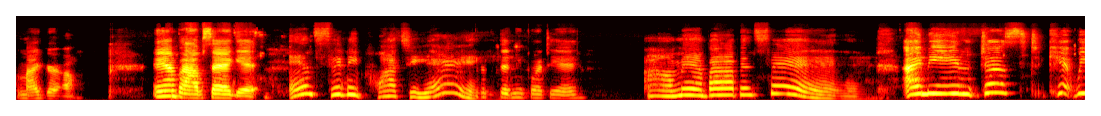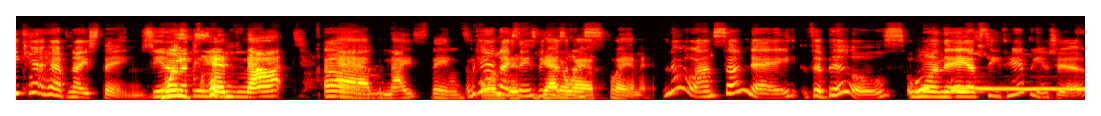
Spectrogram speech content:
my girl, And Bob Saget, and Sidney Poitier. Sidney Poitier. Oh man, Bob and Sid. I mean, just can't we can't have nice things? You know we I mean? cannot Um, have nice things we have nice things because ghetto ass planet. No, on Sunday, the Bills won the AFC championship.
